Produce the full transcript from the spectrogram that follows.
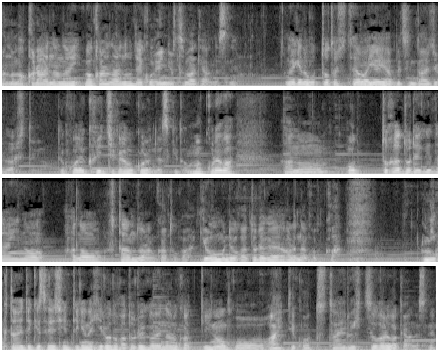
あの分からない分からないのでこう遠慮するわけなんですね。だけど夫としてはいやいや別に大丈夫だしというでここで食い違いが起こるんですけど、まあ、これはあの夫がどれぐらいのあの負担度なのかとか業務量がどれぐらいあるのかとか肉体的精神的な疲労度がどれぐらいなのかっていうのをこうあえてこう伝える必要があるわけなんですね。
